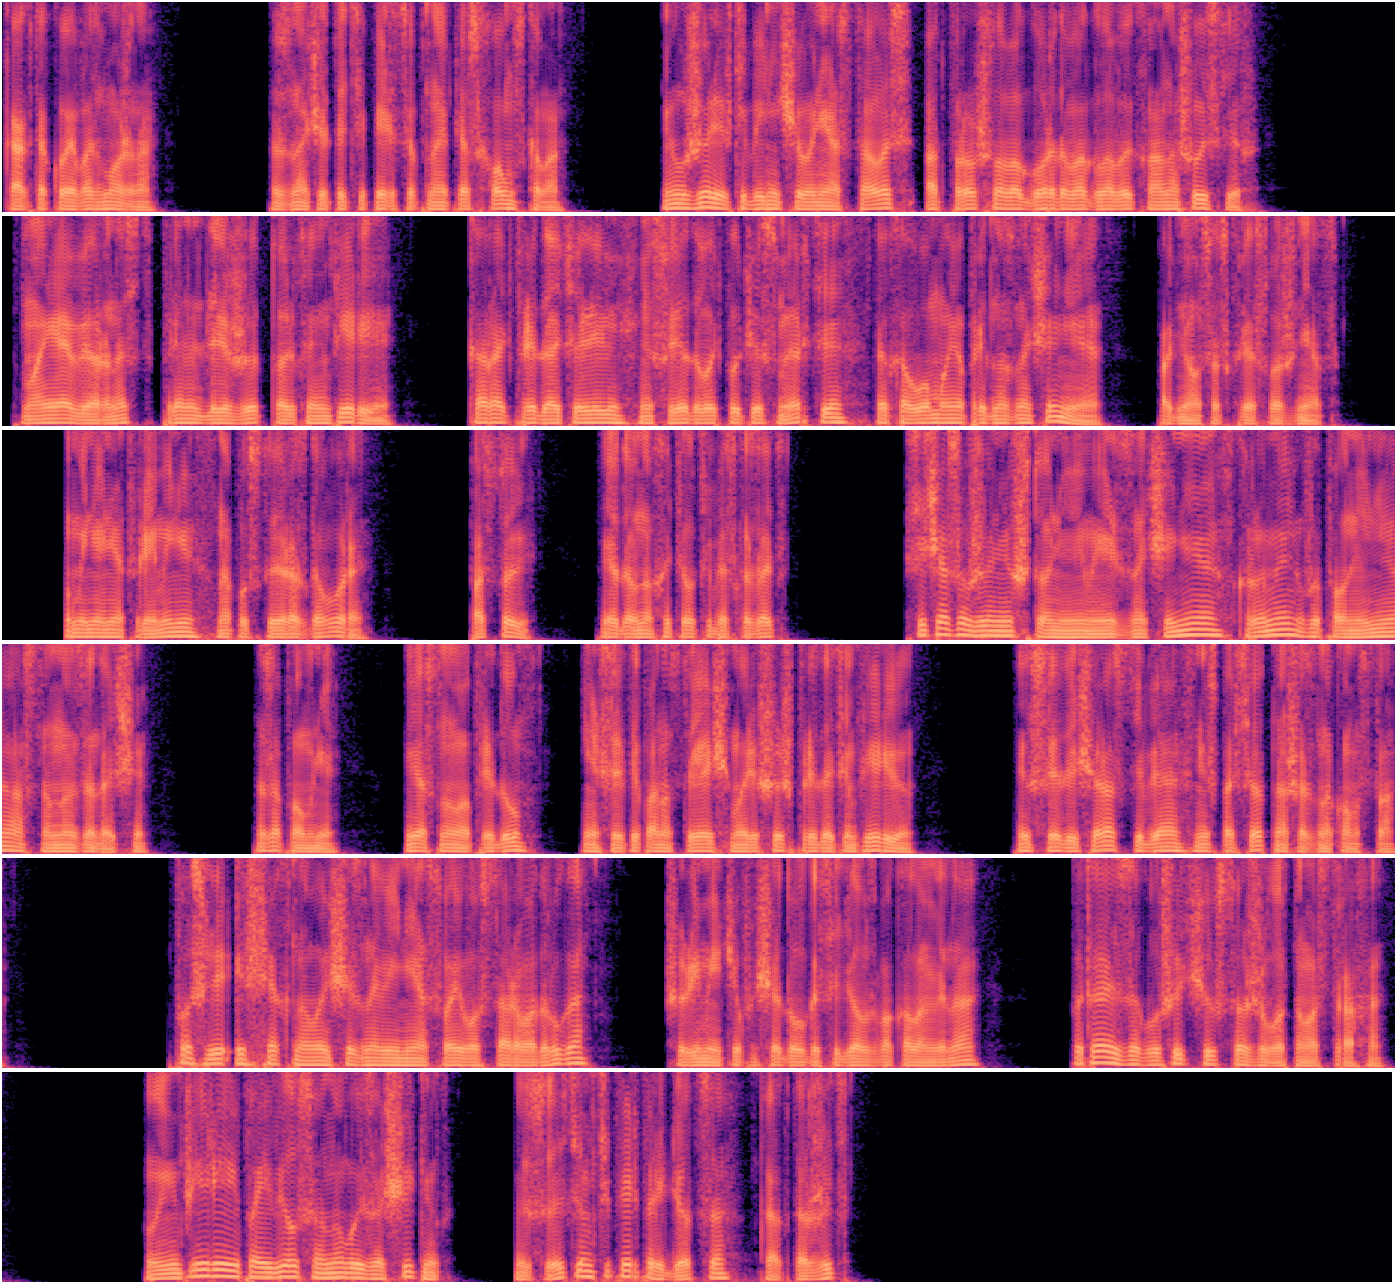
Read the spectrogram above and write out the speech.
Как такое возможно? Значит, ты теперь цепной пес Холмского. Неужели в тебе ничего не осталось от прошлого гордого главы клана Шуйских? Моя верность принадлежит только империи. Карать предателей и следовать пути смерти — таково мое предназначение, — поднялся с кресла жнец. У меня нет времени на пустые разговоры. Постой, я давно хотел тебе сказать. Сейчас уже ничто не имеет значения, кроме выполнения основной задачи. Запомни, я снова приду, если ты по-настоящему решишь предать империю, и в следующий раз тебя не спасет наше знакомство. После эффектного исчезновения своего старого друга Шереметьев еще долго сидел с бокалом вина, пытаясь заглушить чувство животного страха. У империи появился новый защитник, и с этим теперь придется как-то жить.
